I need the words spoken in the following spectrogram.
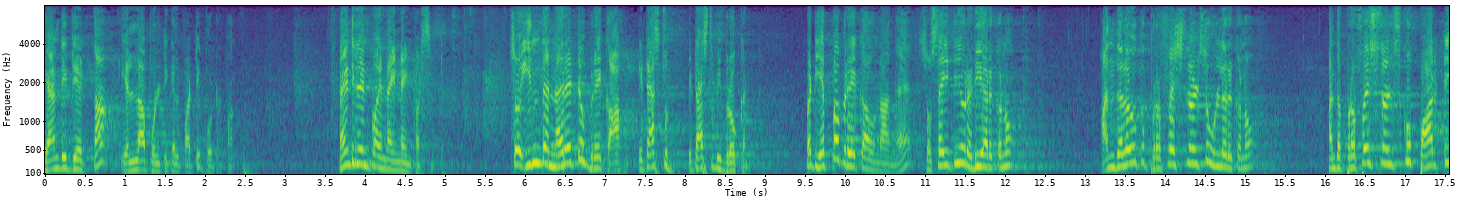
கேண்டிடேட் தான் எல்லா பொலிட்டிக்கல் பார்ட்டி போட்டிருப்பாங்க. Ninety nine point nine nine percent so இந்த நரேட்டிவ் பிரேக் ஆகும். It has to it has to be broken but எப்போ பிரேக் நாங்கள் சொசைட்டியும் ரெடியாக இருக்கணும். அந்த அளவுக்கு ப்ரொஃபஷனல்ஸும் உள்ள இருக்கணும். அந்த ப்ரொஃபஷனல்ஸ்க்கும் பார்ட்டி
